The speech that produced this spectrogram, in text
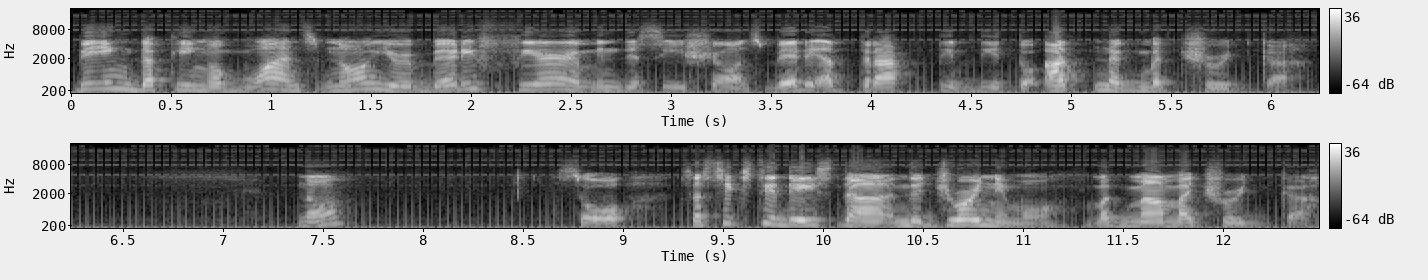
Being the king of wands, no? You're very firm in decisions, very attractive dito at nag-matured ka. No? So, sa 60 days na the journey mo, magma-matured ka,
